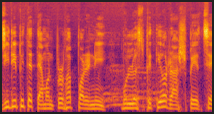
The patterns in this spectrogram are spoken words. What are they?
জিডিপিতে তেমন প্রভাব পড়েনি, মূল্যস্ফীতিও হ্রাস পেয়েছে।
